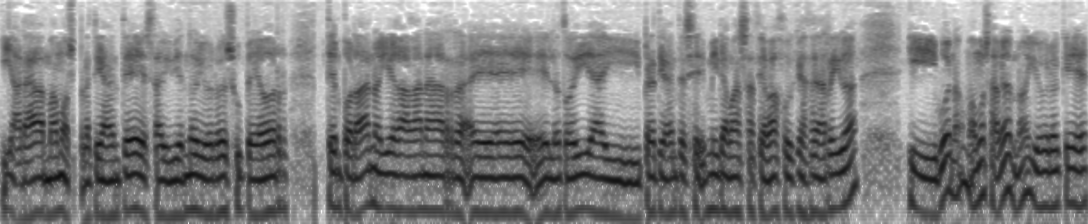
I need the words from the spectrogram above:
y ahora, vamos, prácticamente está viviendo, yo creo, su peor temporada, no llega a ganar eh, el otro día y prácticamente se mira más hacia abajo que hacia arriba, y bueno, vamos a ver, ¿no? Yo creo que,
